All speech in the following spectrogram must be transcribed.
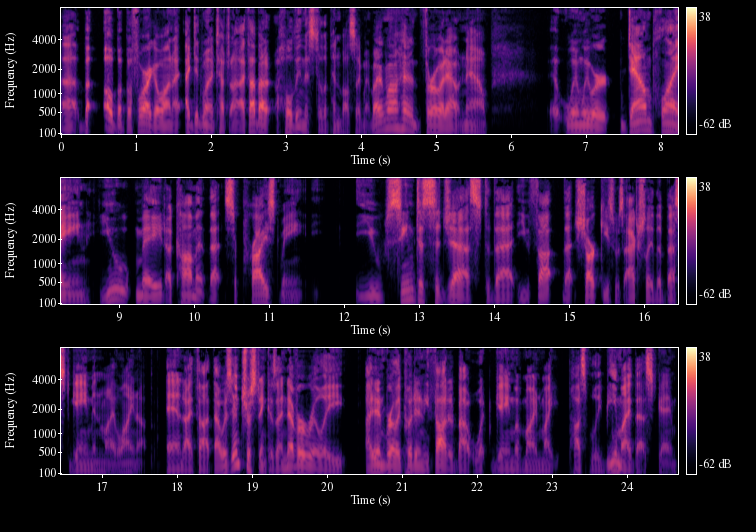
Uh, but oh, but before I go on, I, I did want to touch on. I thought about holding this to the pinball segment, but I'm going to go ahead and throw it out now. When we were downplaying, you made a comment that surprised me. You seemed to suggest that you thought that Sharkey's was actually the best game in my lineup, and I thought that was interesting because I never really, I didn't really put any thought about what game of mine might possibly be my best game.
